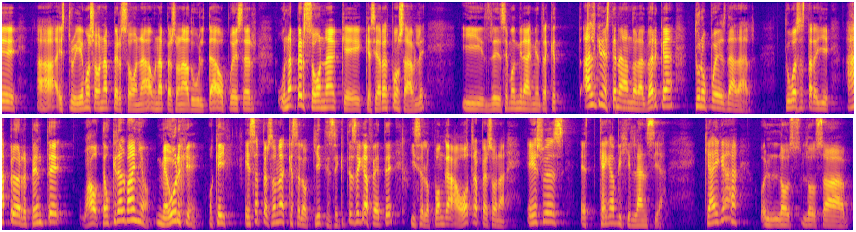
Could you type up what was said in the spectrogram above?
uh, instruimos a una persona, una persona adulta o puede ser una persona que, que sea responsable y le decimos, mira, mientras que alguien esté nadando en la alberca, tú no puedes nadar. Tú vas a estar allí. Ah, pero de repente, wow, tengo que ir al baño, me urge. Ok, esa persona que se lo quite, se quite ese gafete y se lo ponga a otra persona. Eso es, que haya vigilancia, que haya los, los uh,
